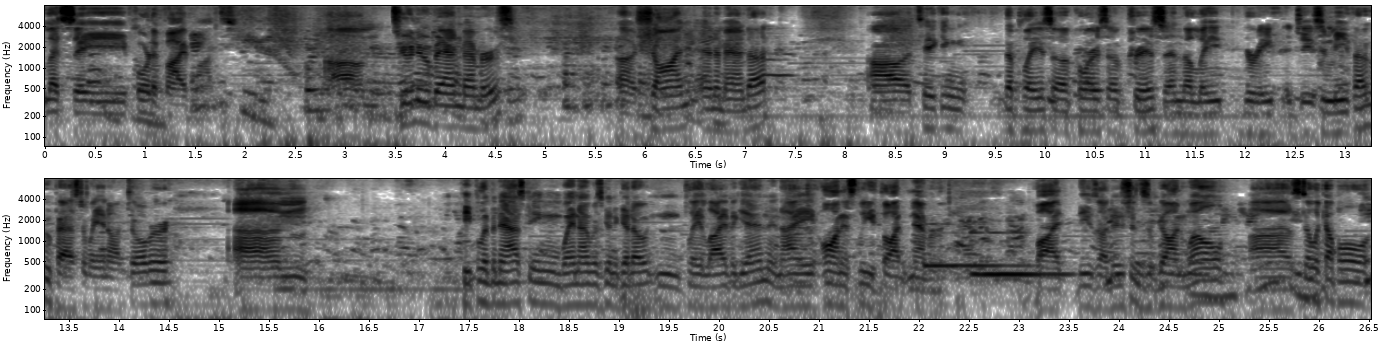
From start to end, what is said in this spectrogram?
let's say four to five months um, two new band members uh, sean and amanda uh, taking the place of course of chris and the late great jason mitha who passed away in october um, people have been asking when I was going to get out and play live again, and I honestly thought never. But these auditions have gone well. Uh, still a couple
